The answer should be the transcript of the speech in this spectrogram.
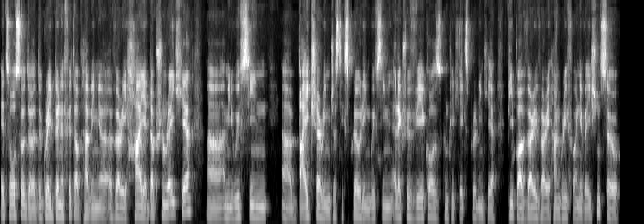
it's also the, the great benefit of having a, a very high adoption rate here. Uh, I mean, we've seen uh, bike sharing just exploding. We've seen electric vehicles completely exploding here. People are very, very hungry for innovation. So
